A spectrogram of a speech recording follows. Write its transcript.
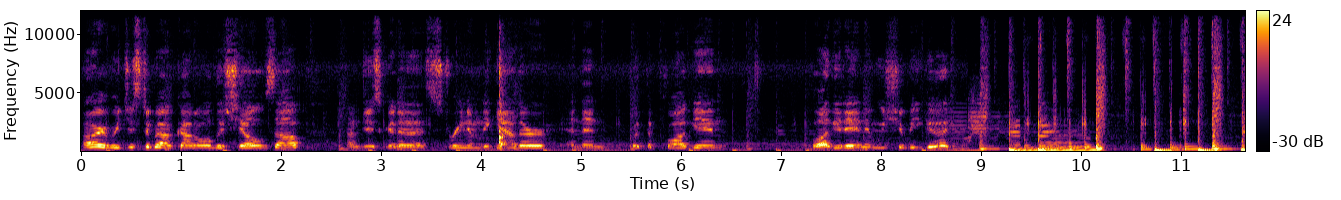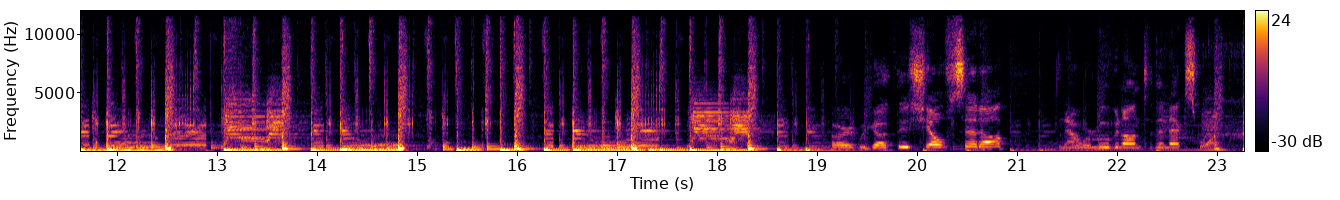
Alright, we just about got all the shelves up. I'm just gonna string them together and then put the plug in, plug it in, and we should be good. Alright, we got this shelf set up. Now we're moving on to the next one.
